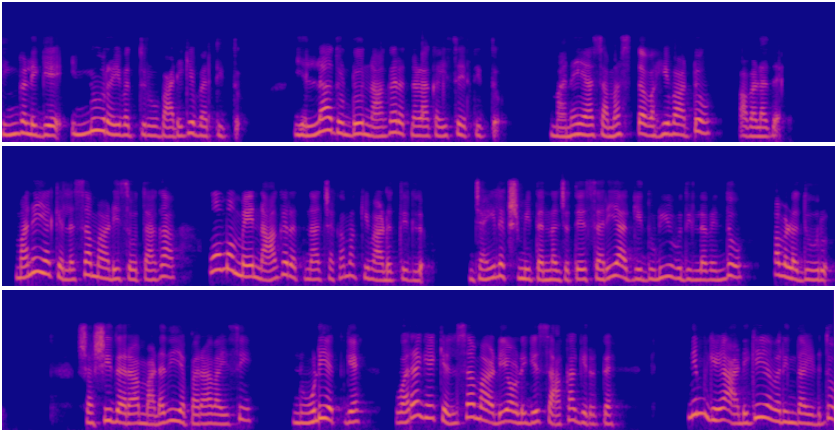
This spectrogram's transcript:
ತಿಂಗಳಿಗೆ ಇನ್ನೂರೈವತ್ತು ರು ಬಾಡಿಗೆ ಬರ್ತಿತ್ತು. ಎಲ್ಲಾ ದುಡ್ಡು ನಾಗರತ್ನಳ ಕೈ ಸೇರ್ತಿತ್ತು. ಮನೆಯ ಸಮಸ್ತ ವಹಿವಾಟು ಅವಳದೆ. ಮನೆಯ ಕೆಲಸ ಮಾಡಿ ಸೋತಾಗ ಒಮ್ಮೊಮ್ಮೆ ನಾಗರತ್ನ ಚಕಮಕಿ ಮಾಡುತ್ತಿದ್ಲು. ಜಯಲಕ್ಷ್ಮಿ ತನ್ನ ಜೊತೆ ಸರಿಯಾಗಿ ದುಡಿಯುವುದಿಲ್ಲವೆಂದು ಅವಳ ದೂರು. ಶಶಿಧರ ಮಡದಿಯ ಪರ ವಹಿಸಿ ನೋಡಿಯತ್ಗೆ ಹೊರಗೆ ಕೆಲಸ ಮಾಡಿ ಅವಳಿಗೆ ಸಾಕಾಗಿರುತ್ತೆ. ನಿಮ್ಗೆ ಅಡಿಗೆಯವರಿಂದ ಹಿಡಿದು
